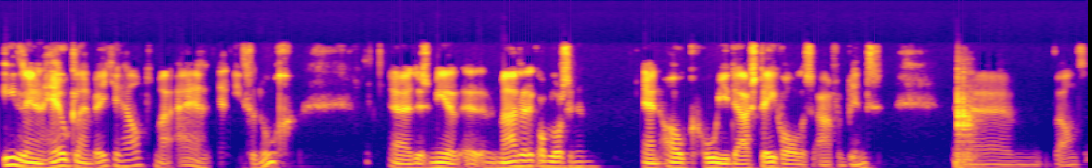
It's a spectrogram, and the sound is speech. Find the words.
Iedereen een heel klein beetje helpt, maar eigenlijk niet genoeg. Uh, dus meer maatwerkoplossingen. En ook hoe je daar stakeholders aan verbindt. Ehm, want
